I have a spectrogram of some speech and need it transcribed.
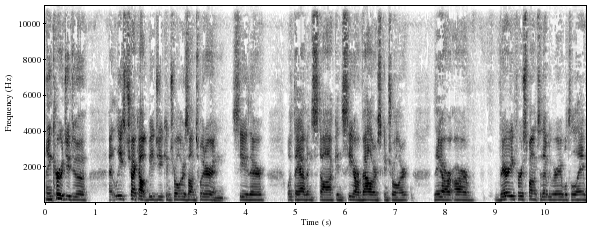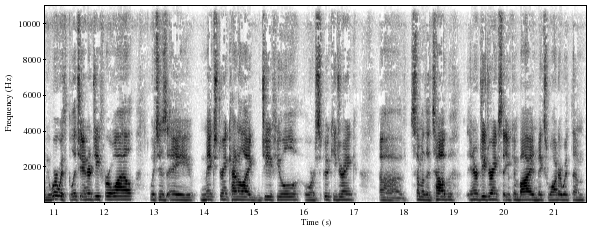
I encourage you to at least check out BG Controllers on Twitter and see their what they have in stock and see our Valorous controller. They are our very first sponsor that we were able to land. We were with Glitch Energy for a while, which is a mixed drink, kind of like G Fuel or Spooky Drink. Uh, some of the tub energy drinks that you can buy and mix water with them.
